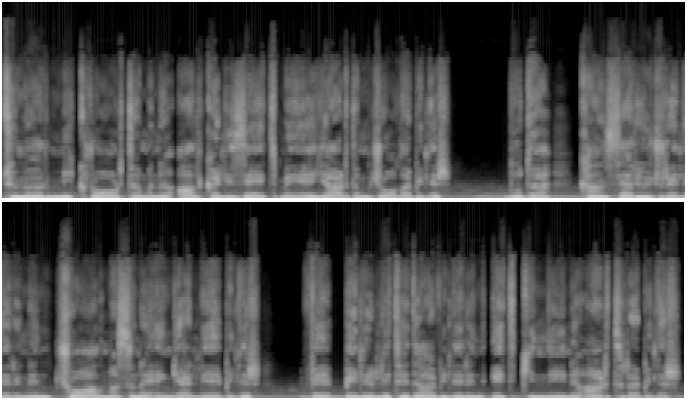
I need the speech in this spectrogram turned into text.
tümör mikroortamını alkalize etmeye yardımcı olabilir. Bu da kanser hücrelerinin çoğalmasını engelleyebilir ve belirli tedavilerin etkinliğini artırabilir.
